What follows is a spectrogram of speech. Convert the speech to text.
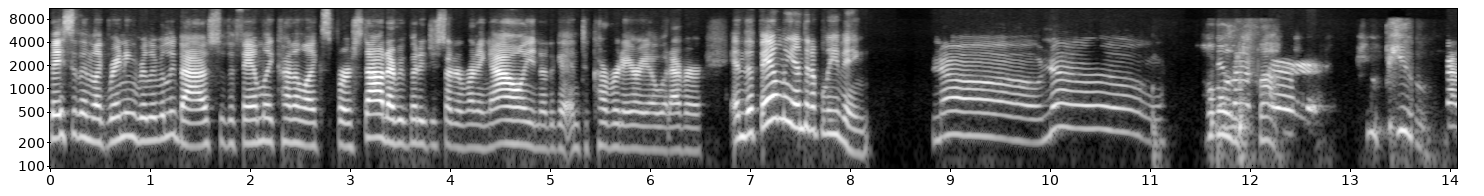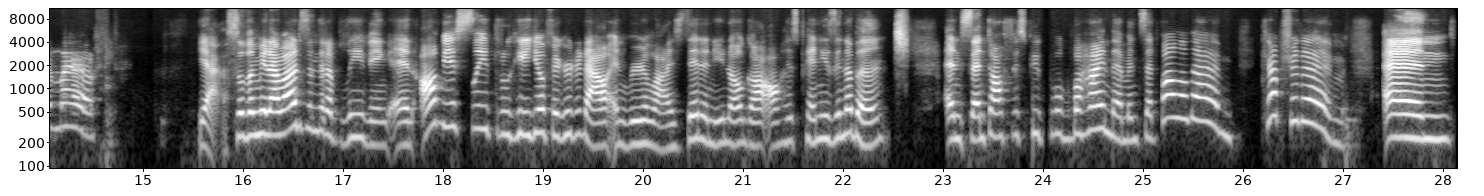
basically like raining really, really bad. So the family kind of like dispersed out. Everybody just started running out, you know, to get into covered area, whatever. And the family ended up leaving. no, no. Holy left fuck. Pew pew. Got left. Yeah. So the Mirabals ended up leaving. And obviously Trujillo figured it out and realized it and you know got all his pennies in a bunch and sent off his people behind them and said, follow them, capture them. And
